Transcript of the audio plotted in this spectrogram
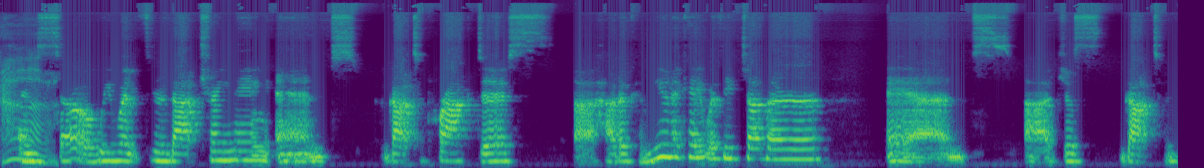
Ah. And so we went through that training and got to practice uh, how to communicate with each other and uh, just got to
